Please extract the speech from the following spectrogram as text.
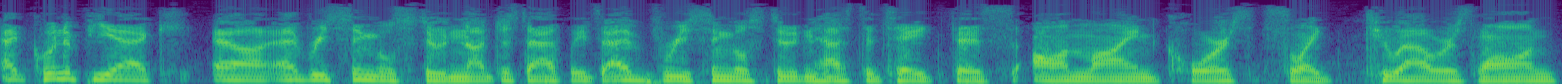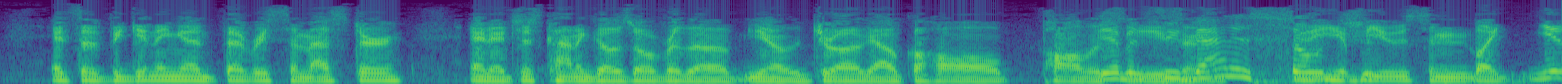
at Quinnipiac, uh, every single student, not just athletes, every single student has to take this online course. It's like two hours long. It's the beginning of every semester, and it just kind of goes over the you know drug, alcohol policies. Yeah, but see, and that is so the abuse and like yeah,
